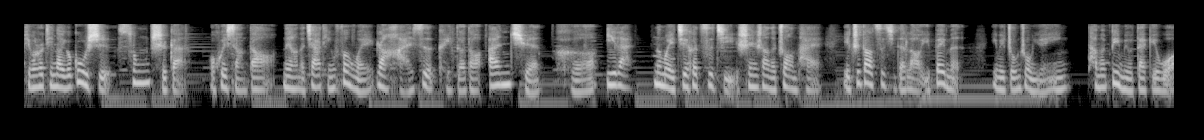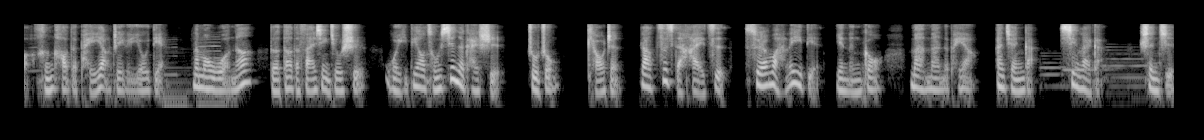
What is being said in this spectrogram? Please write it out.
比方说听到一个故事，松弛感，我会想到那样的家庭氛围，让孩子可以得到安全和依赖。那么也结合自己身上的状态，也知道自己的老一辈们因为种种原因，他们并没有带给我很好的培养这个优点。那么我呢，得到的反省就是，我一定要从现在开始注重。调整，让自己的孩子虽然晚了一点，也能够慢慢的培养安全感、信赖感，甚至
